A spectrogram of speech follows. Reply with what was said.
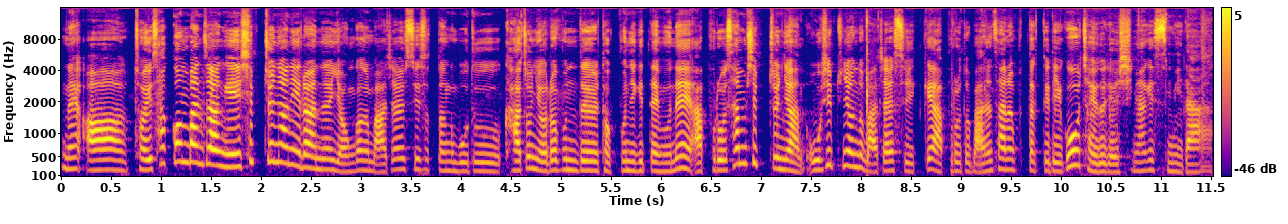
네, 아, 저희 사건 반장이 10주년이라는 영광을 맞이할 수 있었던 건 모두 가족 여러분들 덕분이기 때문에 앞으로 30주년, 50주년도 맞이할 수 있게 앞으로도 많은 사랑 부탁드리고 저희도 열심히 하겠습니다.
